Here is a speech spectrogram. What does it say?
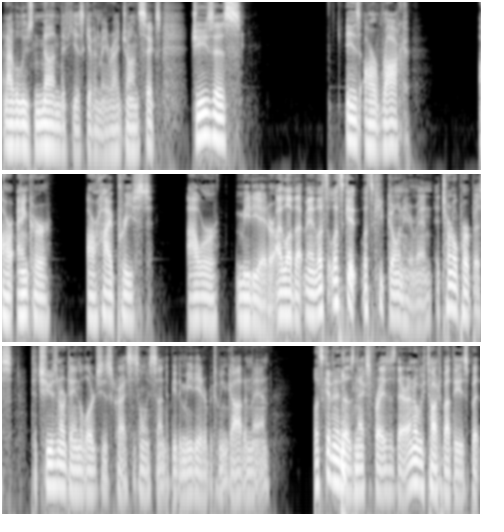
And I will lose none that he has given me, right? John 6. Jesus is our rock, our anchor, our high priest, our mediator. I love that, man. Let's let's get let's keep going here, man. Eternal purpose to choose and ordain the Lord Jesus Christ, his only son, to be the mediator between God and man. Let's get into those next phrases there. I know we've talked about these, but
